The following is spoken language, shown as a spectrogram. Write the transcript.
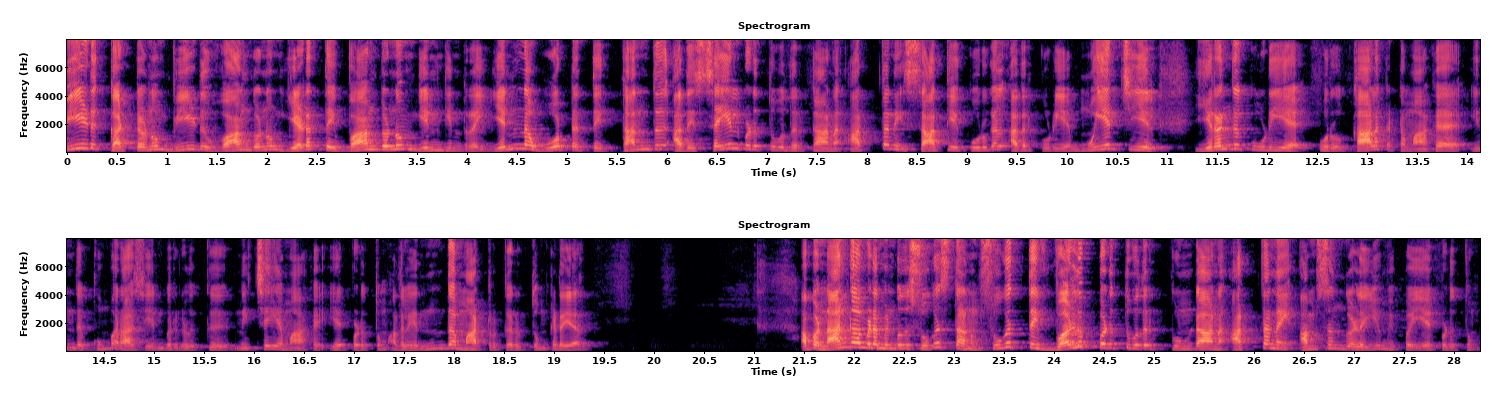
வீடு கட்டணும் வீடு வாங்கணும் இடத்தை வாங்கணும் என்கின்ற எண்ண ஓட்டத்தை தந்து அதை செயல்படுத்துவதற்கான அத்தனை சாத்தியக்கூறுகள் அதற்குரிய முயற்சியில் இறங்கக்கூடிய ஒரு காலகட்டமாக இந்த கும்பராசி என்பவர்களுக்கு நிச்சயமாக ஏற்படுத்தும். அதில் எந்த மாற்று கருத்தும் கிடையாது. அப்ப நான்காம் இடம் என்பது சுகஸ்தானம். சுகத்தை வலுப்படுத்துவதற்கு உண்டான அத்தனை அம்சங்களையும் இப்ப ஏற்படுத்தும்.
